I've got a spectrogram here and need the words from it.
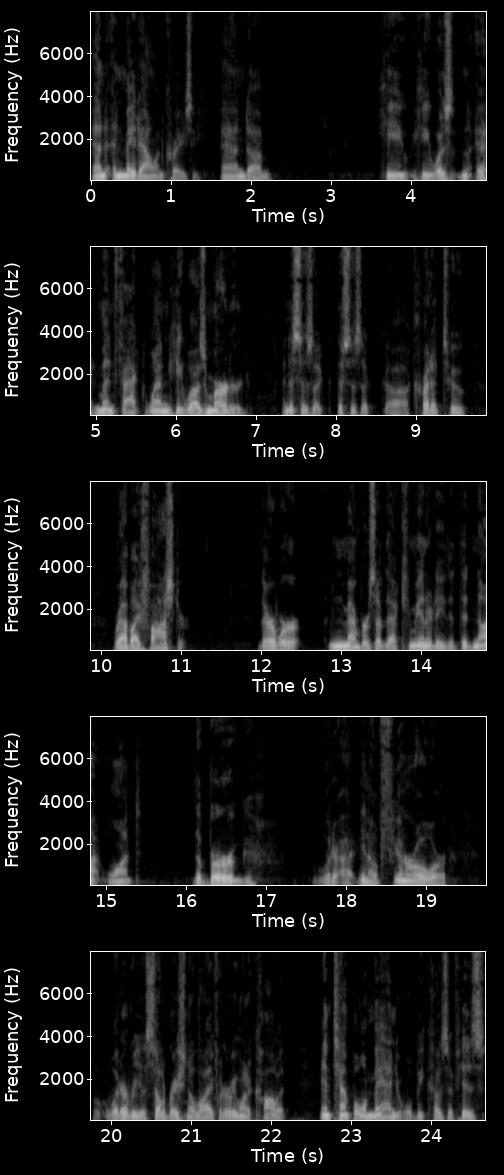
and and made Alan crazy. And um, he he was in fact when he was murdered, and this is a this is a, a credit to Rabbi Foster. There were members of that community that did not want the Berg, whatever uh, you know, funeral or whatever your celebration of life, whatever you want to call it, in Temple Emanuel because of his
